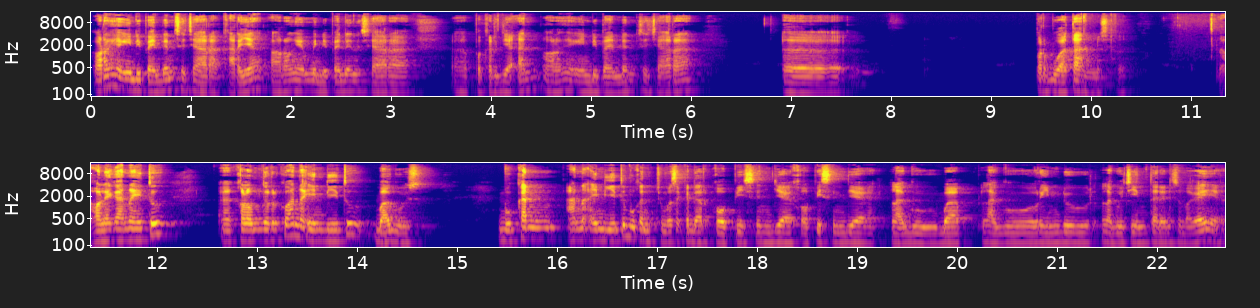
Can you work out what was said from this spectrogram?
Orang yang independen secara karya orang yang independen secara uh, pekerjaan orang yang independen secara uh, perbuatan misalnya oleh karena itu uh, kalau menurutku anak indie itu bagus bukan anak indie itu bukan cuma sekedar kopi senja kopi senja lagu bab lagu rindu lagu cinta dan sebagainya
